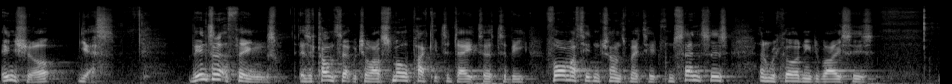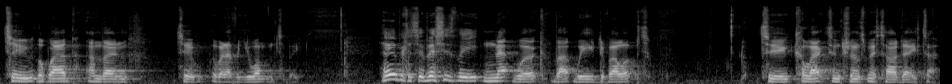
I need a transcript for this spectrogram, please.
In short, yes. The Internet of Things is a concept which allows small packets of data to be formatted and transmitted from sensors and recording devices to the web and then to wherever you want them to be. Here, because this is the network that we developed to collect and transmit our data.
